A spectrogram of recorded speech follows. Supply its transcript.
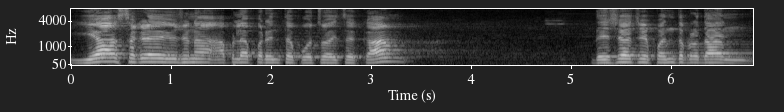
या सगळ्या योजना आपल्यापर्यंत पोचवायचं काम देशाचे पंतप्रधान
